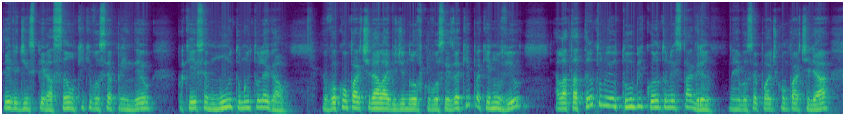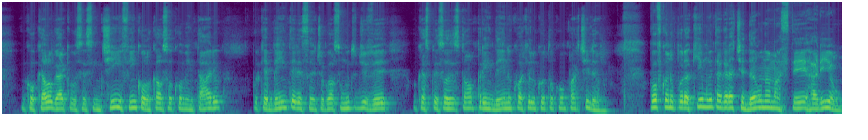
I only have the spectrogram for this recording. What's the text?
teve de inspiração, o que, que você aprendeu, porque isso é muito, muito legal. Eu vou compartilhar a live de novo com vocês aqui, para quem não viu. Ela está tanto no YouTube quanto no Instagram. Né, e você pode compartilhar em qualquer lugar que você sentir, enfim, colocar o seu comentário, porque é bem interessante. Eu gosto muito de ver o que as pessoas estão aprendendo com aquilo que eu estou compartilhando. Vou ficando por aqui, muita gratidão. Namastê, Harion.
